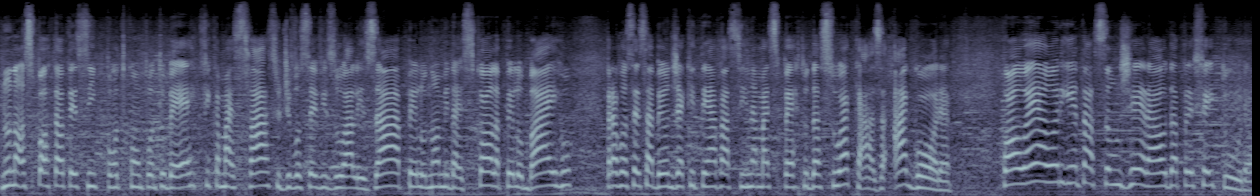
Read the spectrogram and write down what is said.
no nosso portal t5.com.br, fica mais fácil de você visualizar pelo nome da escola, pelo bairro, para você saber onde é que tem a vacina mais perto da sua casa. Agora, qual é a orientação geral da prefeitura?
